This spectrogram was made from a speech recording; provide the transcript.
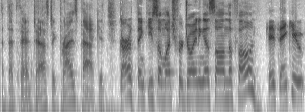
at that fantastic prize package. Garth, thank you so much for joining us on the phone. Okay, thank you.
